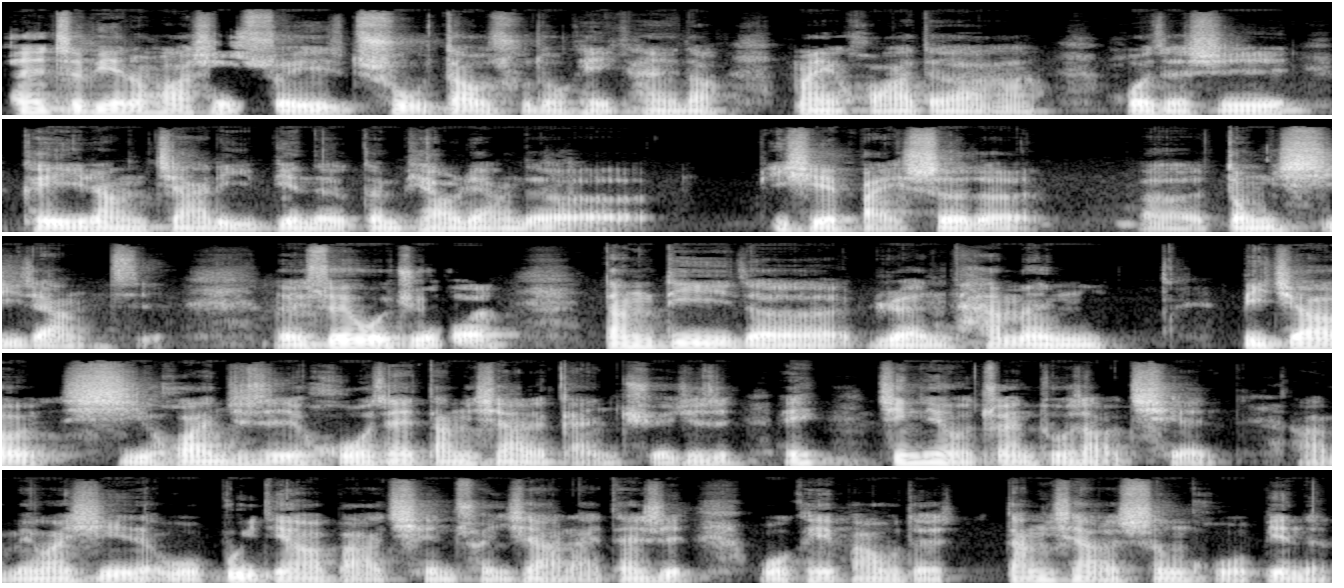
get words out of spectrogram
但是这边的话是随处到处都可以看得到卖花的啊，或者是可以让家里变得更漂亮的一些摆设的呃东西这样子。对，所以我觉得当地的人他们比较喜欢就是活在当下的感觉，就是诶，今天有赚多少钱。啊，没关系的，我不一定要把钱存下来，但是我可以把我的当下的生活变得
